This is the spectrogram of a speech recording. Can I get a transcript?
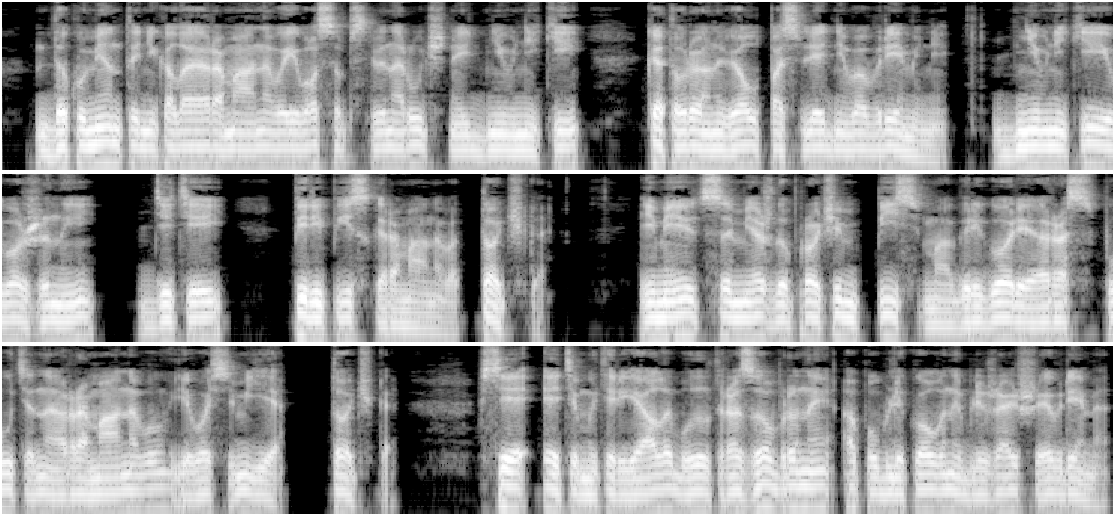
– документы Николая Романова, его собственноручные дневники, которые он вел последнего времени, дневники его жены, детей, переписка Романова. Точка имеются, между прочим, письма Григория Распутина Романову, его семье. Точка. Все эти материалы будут разобраны, опубликованы в ближайшее время.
